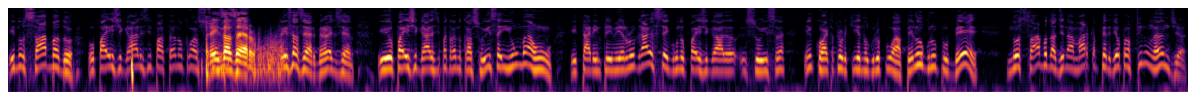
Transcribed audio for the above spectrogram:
e no sábado o país de Gales empatando com a Suíça. 3 a 0 3 a 0 melhor dizendo. E o país de Gales empatando com a Suíça em 1 a 1 Itália em primeiro lugar, segundo o país de Gales e Suíça em quarta, Turquia no grupo A. Pelo grupo B, no sábado a Dinamarca perdeu para a Finlândia.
